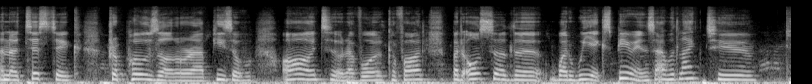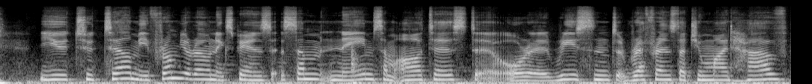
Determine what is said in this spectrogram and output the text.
an artistic proposal or a piece of art or a work of art but also the what we experience. I would like to you to tell me from your own experience some name, some artist, uh, or a recent reference that you might have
